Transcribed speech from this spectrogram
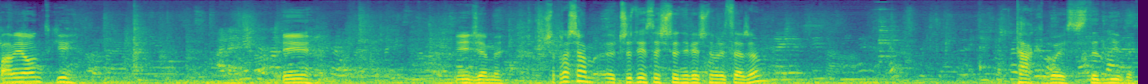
Pamiątki. I idziemy. Przepraszam, czy ty jesteś średniowiecznym rycerzem? Tak, bo jest wstydliwy.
